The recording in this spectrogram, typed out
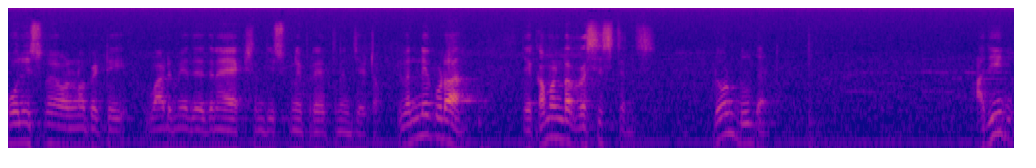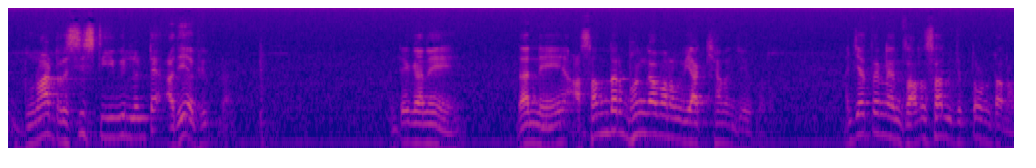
పోలీసునో ఎవరినో పెట్టి వాడి మీద ఏదైనా యాక్షన్ తీసుకునే ప్రయత్నం చేయటం. ఇవన్నీ కూడా they come under resistance don't do that అది డు నాట్ రెసిస్ట్ ఈవిల్ అంటే అదే అభిప్రాయం. అంతేగాని దాన్ని అసందర్భంగా మనం వ్యాఖ్యానం చేయకూడదు. అంచేత నేను చాలాసార్లు చెప్తూ ఉంటాను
